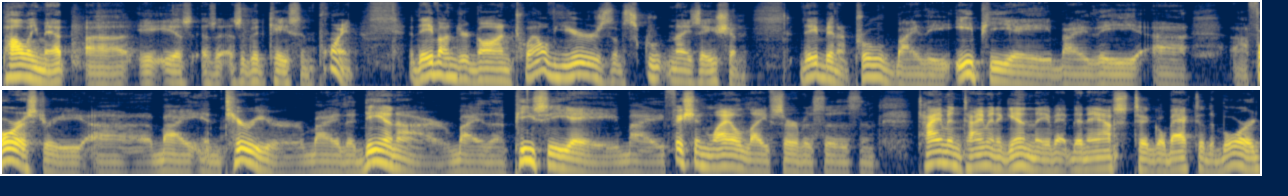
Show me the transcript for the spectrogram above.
Polymet uh, is, is a, is, a, good case in point. They've undergone 12 years of scrutinization. They've been approved by the EPA, by the uh, uh, forestry, uh, by interior, by the DNR, by the PCA, by Fish and Wildlife Services, and time and time and again they've been asked to go back to the board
